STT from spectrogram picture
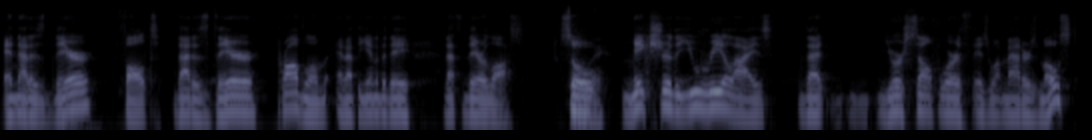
And that is their fault. That is their problem. And at the end of the day, that's their loss. So Totally. make sure that you realize that your self worth is what matters most.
